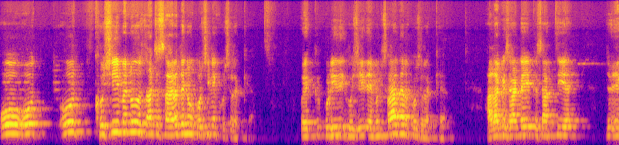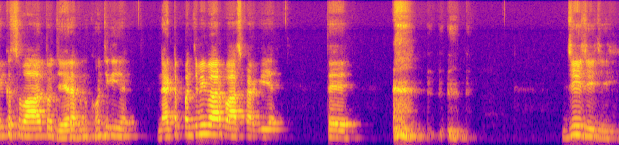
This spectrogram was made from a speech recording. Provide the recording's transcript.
ਉਹ ਉਹ ਉਹ ਖੁਸ਼ੀ ਮੈਨੂੰ ਅੱਜ ਸਾਰਾ ਦਿਨ ਉਹ ਖੁਸ਼ੀ ਨੇ ਖੁਸ਼ ਰੱਖਿਆ। ਉਹ ਇੱਕ ਕੁੜੀ ਦੀ ਖੁਸ਼ੀ ਨੇ ਮੈਨੂੰ ਸਾਰਾ ਦਿਨ ਖੁਸ਼ ਰੱਖਿਆ। ਹਾਲਾਂਕਿ ਸਾਡੇ ਇੱਕ ਸਾਥੀ ਹੈ, ਜੋ ਇੱਕ ਸਵਾਲ ਤੋਂ ਜੇਆਰਐਫ ਨੂੰ ਖੁੰਝ ਗਈ ਹੈ। ਨੈਟ ਪੰਜਵੀਂ ਵਾਰ ਪਾਸ ਕਰ ਗਈ ਹੈ। ਤੇ ਜੀ ਜੀ ਜੀ।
